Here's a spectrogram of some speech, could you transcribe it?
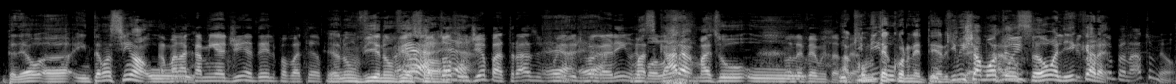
entendeu? Ah, então, assim, ó. O... Tava na caminhadinha dele pra bater. Eu não vi, não vi É, só. Botou a bundinha pra trás e foi É, indo é. devagarinho, Mas, rebolando. cara, mas o. o Não levei muita o que é o- corneteiro O que me chamou a Cara, atenção ali, final do cara. campeonato, meu.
